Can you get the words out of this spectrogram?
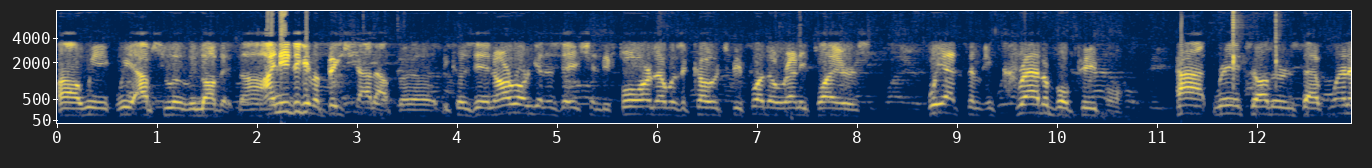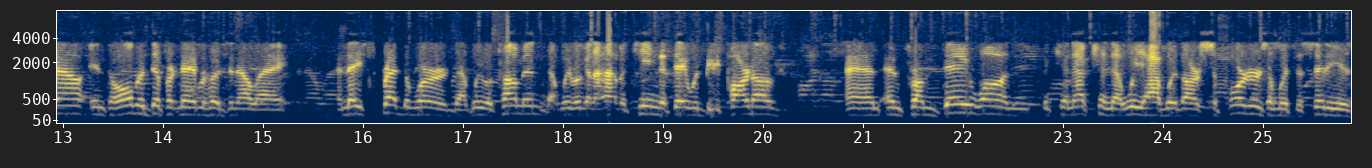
Uh, we we absolutely love it. Uh, I need to give a big shout out uh, because in our organization, before there was a coach, before there were any players, we had some incredible people, Pat, Rich, others that went out into all the different neighborhoods in LA, and they spread the word that we were coming, that we were going to have a team that they would be part of. And and from day one, the connection that we have with our supporters and with the city is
